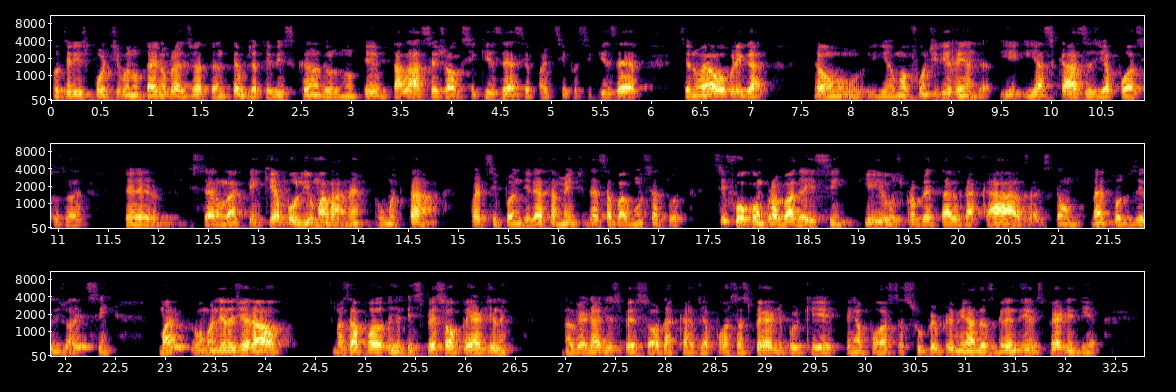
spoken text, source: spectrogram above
Loteria esportiva não está aí no Brasil há tanto tempo, já teve escândalo, não teve, está lá, você joga se quiser, você participa se quiser, você não é obrigado. Então, e é uma fonte de renda. E, e as casas de apostas lá, é, disseram lá que tem que abolir uma lá, né? Uma que está participando diretamente dessa bagunça toda. Se for comprovado aí sim, que os proprietários da casa estão, né, todos eles, aí sim. Mas, de uma maneira geral, apostas, esse pessoal perde, né? Na verdade, esse pessoal da casa de apostas perde, porque tem apostas super premiadas grandes e eles perdem dinheiro.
